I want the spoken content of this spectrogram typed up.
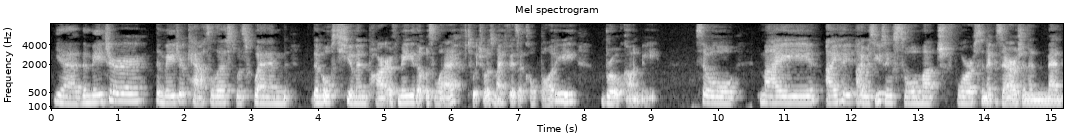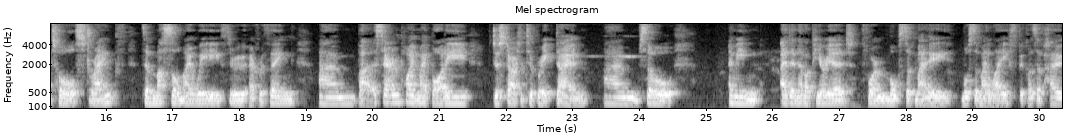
Yeah, the major the major catalyst was when the most human part of me that was left, which was my physical body, broke on me. So my I I was using so much force and exertion and mental strength to muscle my way through everything. Um, but at a certain point, my body just started to break down. Um, so, I mean, I didn't have a period for most of my most of my life because of how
